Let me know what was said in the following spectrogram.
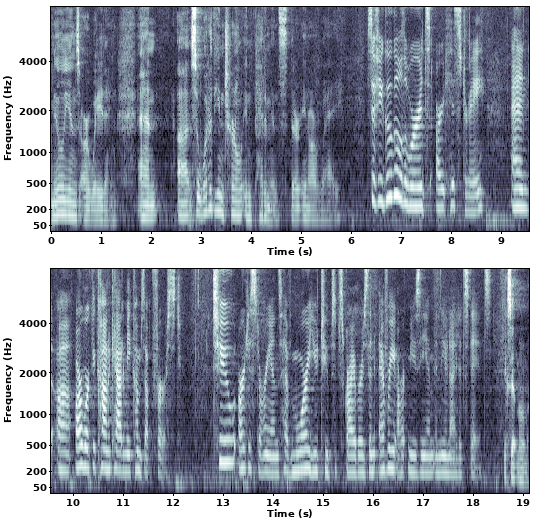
Millions are waiting. And uh, so, what are the internal impediments that are in our way? So, if you Google the words art history, and uh, our work at Khan Academy comes up first. Two art historians have more YouTube subscribers than every art museum in the United States. Except MoMA.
